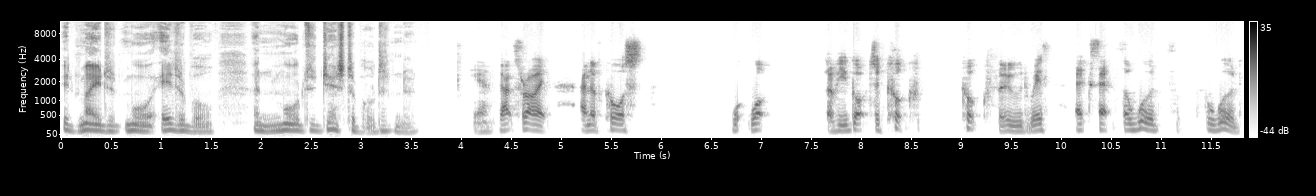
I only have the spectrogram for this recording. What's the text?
it made it more edible and more digestible, didn't it? Yeah, that's right. And of course, what, what have you got to cook cook food with except for wood. For wood,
